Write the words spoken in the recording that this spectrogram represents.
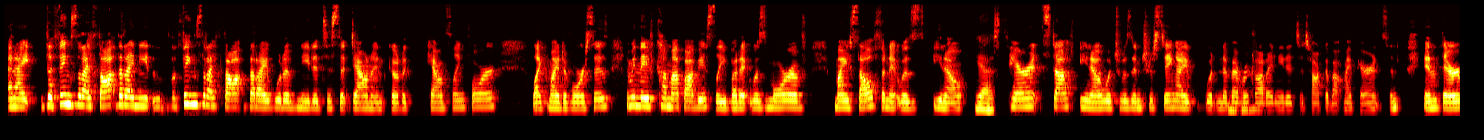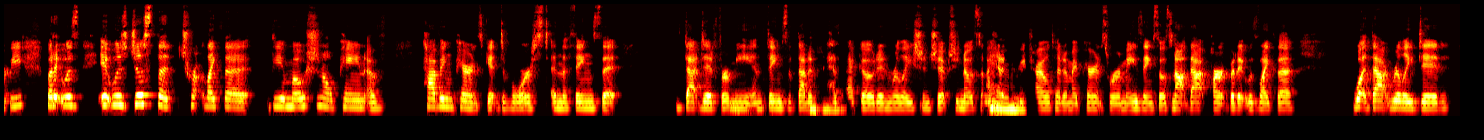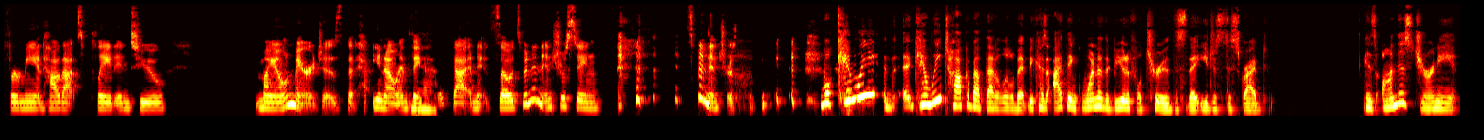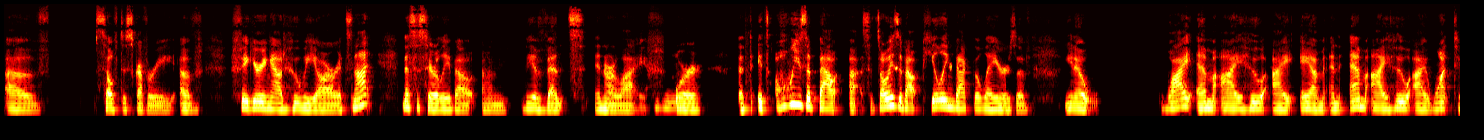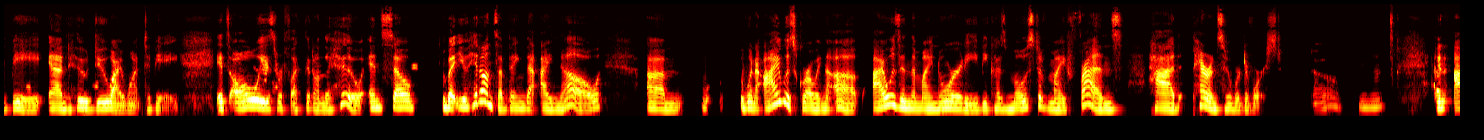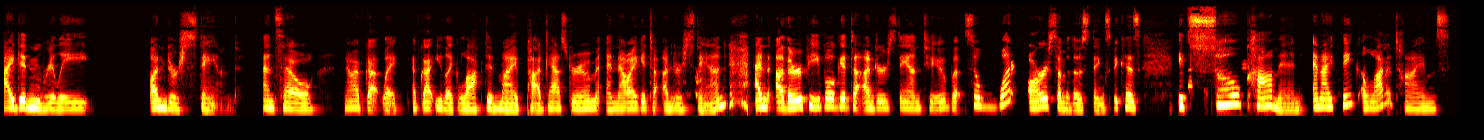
and I the things that I thought that I need the things that I thought that I would have needed to sit down and go to counseling for like my divorces I mean they've come up obviously but it was more of myself and it was you know yes parent stuff you know which was interesting I wouldn't have ever mm-hmm. thought I needed to talk about my parents in in therapy but it was it was just the tr- like the the emotional pain of having parents get divorced and the things that that did for me and things that that mm-hmm. has echoed in relationships you know i had a mm-hmm. great childhood and my parents were amazing so it's not that part but it was like the what that really did for me and how that's played into my own marriages that you know and things yeah. like that and it's so it's been an interesting it's been interesting well can we can we talk about that a little bit because i think one of the beautiful truths that you just described is on this journey of self discovery of figuring out who we are. It's not necessarily about um, the events in our life mm-hmm. or it's always about us. It's always about peeling back the layers of, you know, why am I who I am? And am I who I want to be? And who do I want to be? It's always reflected on the who. And so, but you hit on something that I know um, when I was growing up, I was in the minority because most of my friends had parents who were divorced. Oh. Mm-hmm. And I didn't really understand. And so now I've got like I've got you like locked in my podcast room and now I get to understand and other people get to understand too. But so what are some of those things because it's so common and I think a lot of times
